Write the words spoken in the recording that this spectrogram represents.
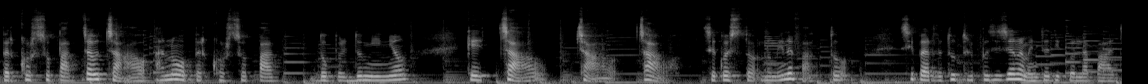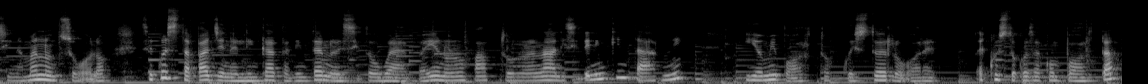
percorso path ciao ciao a nuovo percorso path dopo il dominio che ciao ciao ciao. Se questo non viene fatto si perde tutto il posizionamento di quella pagina, ma non solo. Se questa pagina è linkata all'interno del sito web e io non ho fatto un'analisi dei link interni, io mi porto questo errore. E questo cosa comporta?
